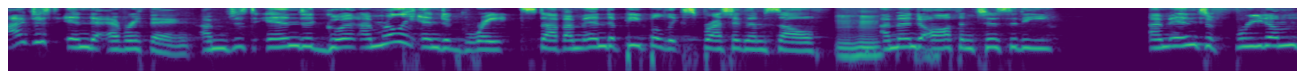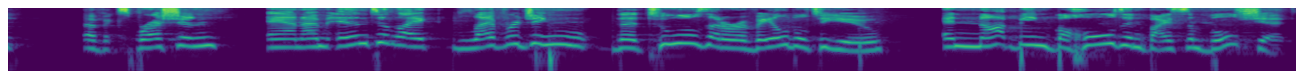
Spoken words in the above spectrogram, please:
I'm just into everything. I'm just into good. I'm really into great stuff. I'm into people expressing themselves. Mhm. I'm into authenticity. I'm into freedom of expression, and I'm into like leveraging the tools that are available to you and not being beholden by some bullshit.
